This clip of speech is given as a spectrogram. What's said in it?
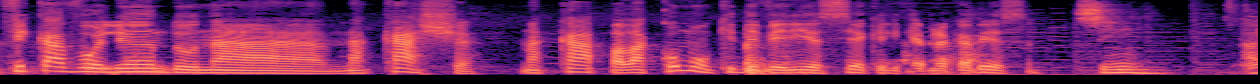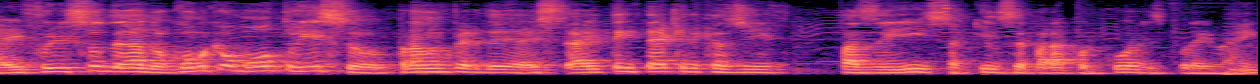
ficava olhando na, na caixa, na capa lá, como que deveria ser aquele quebra-cabeça? Sim. Aí fui estudando, como que eu monto isso para não perder? Aí, aí, tem técnicas de fazer isso, aquilo, separar por cores, por aí vai.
